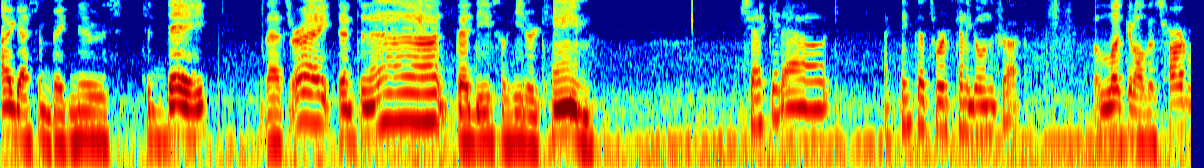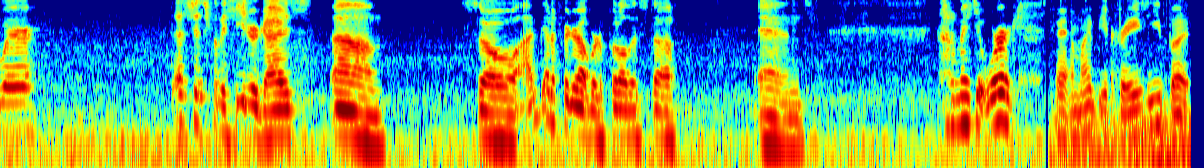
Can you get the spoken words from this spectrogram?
I got some big news. Today, that's right. Dun, dun, dun. The diesel heater came. Check it out. I think that's where it's going to go in the truck. But look at all this hardware. That's just for the heater, guys. Um, so I've got to figure out where to put all this stuff and how to make it work. Okay, I might be crazy, but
